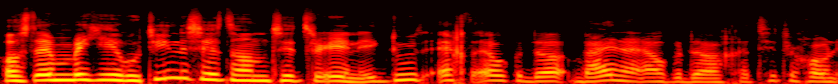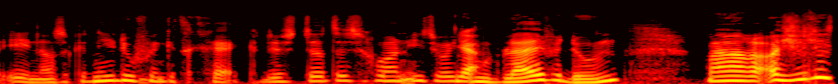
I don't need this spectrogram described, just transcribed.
Als het een beetje in routine zit, dan zit het erin. Ik doe het echt elke dag, bijna elke dag. Het zit er gewoon in. Als ik het niet doe, vind ik het gek. Dus dat is gewoon iets wat je moet blijven doen. Maar als jullie,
